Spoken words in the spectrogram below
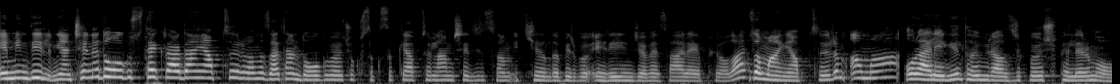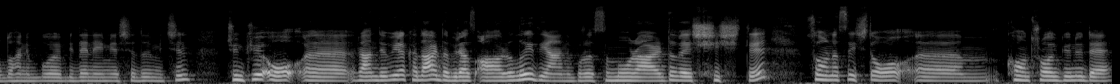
Emin değilim. Yani çene dolgusu tekrardan yaptırırım ama zaten dolgu böyle çok sık sık yaptırılan bir şey değil sanırım. iki yılda bir böyle eriyince vesaire yapıyorlar. O zaman yaptırırım ama orayla ilgili tabii birazcık böyle şüphelerim oldu. Hani bu bir deneyim yaşadığım için. Çünkü o e, randevuya kadar da biraz ağrılıydı yani. Burası morardı ve şişti. Sonrası işte o e, kontrol günü de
